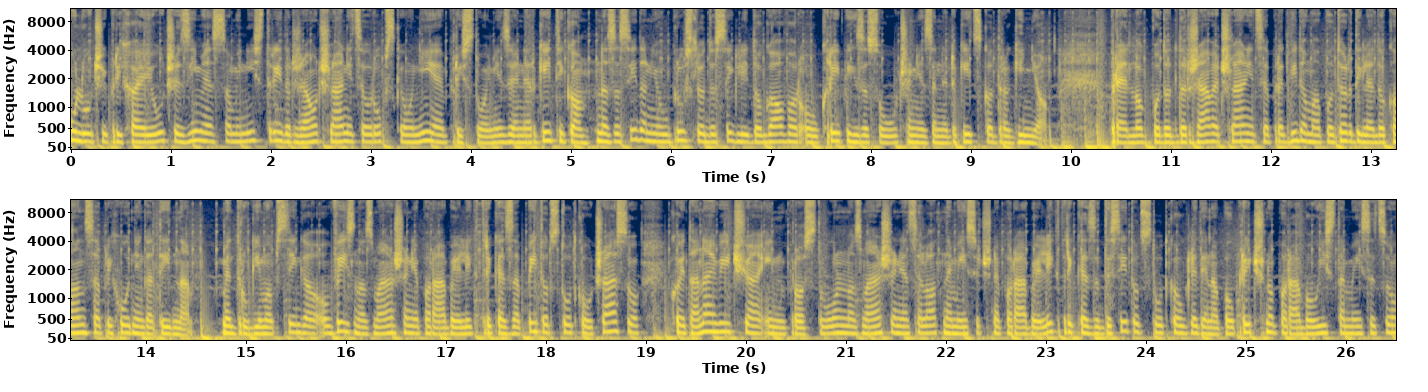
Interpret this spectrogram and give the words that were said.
V luči prihajajoče zime so ministri držav članic Evropske unije, pristojni za energetiko, na zasedanju v Bruslju dosegli dogovor o ukrepih za soočanje z energetsko draginjo. Predlog bodo države članice predvidoma potrdile do konca prihodnjega tedna. Med drugim obsega obvezno zmanjšanje porabe elektrike za 5 odstotkov v času, ko je ta največja, in prostovoljno zmanjšanje celotne mesečne porabe elektrike za 10 odstotkov glede na povprečno porabo v istem mesecu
